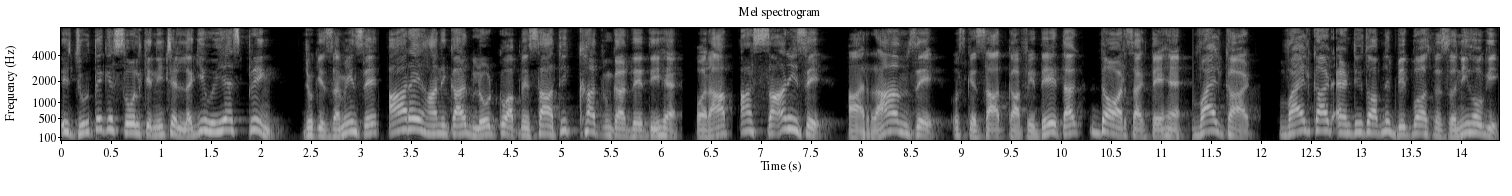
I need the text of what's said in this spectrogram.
इस जूते के सोल के नीचे लगी हुई है स्प्रिंग जो कि ज़मीन से आ रहे हानिकारक लोड को अपने साथ ही खत्म कर देती है। और आप आसानी से, आराम से उसके साथ काफ़ी देर तक दौड़ सकते हैं। Wild card wild card entry तो आपने बिग बॉस में सुनी होगी,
